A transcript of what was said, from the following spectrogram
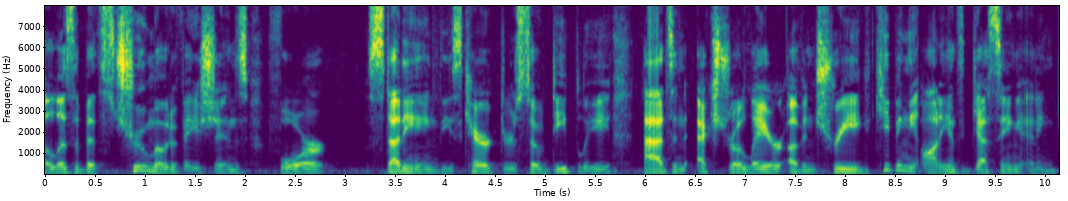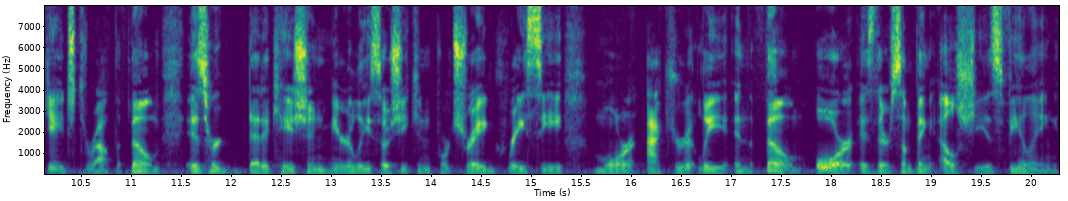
Elizabeth's true motivations for studying these characters so deeply adds an extra layer of intrigue, keeping the audience guessing and engaged throughout the film. Is her dedication merely so she can portray Gracie more accurately in the film, or is there something else she is feeling?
